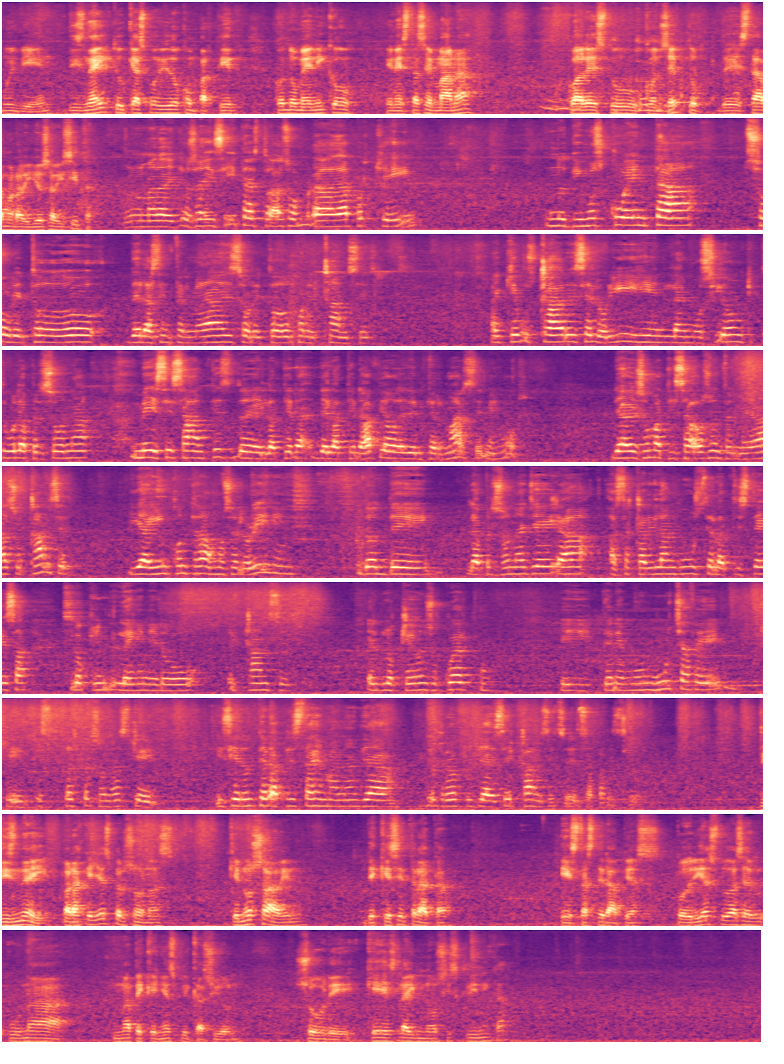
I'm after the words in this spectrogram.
Muy bien. Disney, tú que has podido compartir con Doménico en esta semana, ¿cuál es tu concepto de esta maravillosa visita? Una maravillosa visita, estoy asombrada porque nos dimos cuenta sobre todo de las enfermedades, sobre todo con el cáncer. Hay que buscar ese el origen, la emoción que tuvo la persona meses antes de la, de la terapia o de enfermarse mejor, de haber somatizado su enfermedad, su cáncer. Y ahí encontramos el origen, donde la persona llega a sacar la angustia, la tristeza, lo que le generó el cáncer, el bloqueo en su cuerpo y tenemos mucha fe que estas personas que hicieron terapia esta semana ya, yo creo que ya ese cáncer se desapareció. Disney, para aquellas personas que no saben de qué se trata estas terapias, ¿podrías tú hacer una, una pequeña explicación sobre qué es la hipnosis clínica?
